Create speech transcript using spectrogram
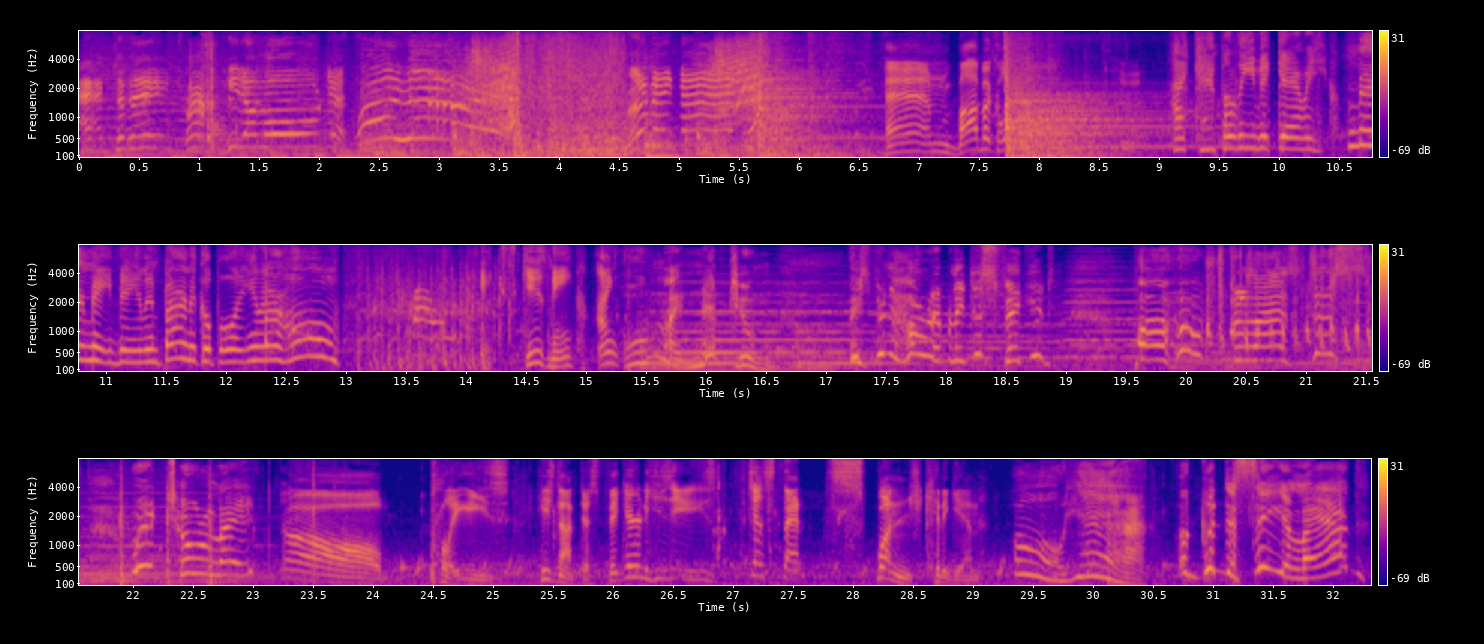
Activate torpedo mode! Fire! Mermaid Man! And Barnacle. I can't believe it, Gary. Mermaid Man and Barnacle Boy in our home. Excuse me, I'm. Oh, my Neptune! He's been horribly disfigured! Oh, blast us! We're too late! Oh, please. He's not disfigured. He's, he's just that sponge kid again. Oh, yeah. Uh, good to see you, lad.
